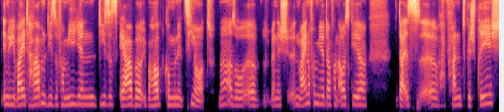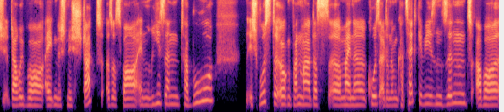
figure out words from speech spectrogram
inwieweit haben diese Familien dieses Erbe überhaupt kommuniziert? Ne? Also äh, wenn ich in meiner Familie davon ausgehe, da ist, äh, fand Gespräch darüber eigentlich nicht statt. Also es war ein riesen Tabu ich wusste irgendwann mal, dass äh, meine Großeltern im KZ gewesen sind, aber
